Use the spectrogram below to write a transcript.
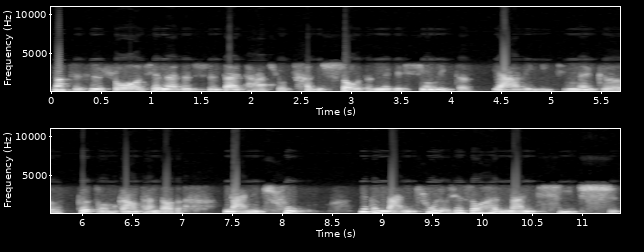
那只是说现在的时代，他所承受的那个心理的压力，以及那个各种我们刚刚谈到的难处，那个难处有些时候很难启齿。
